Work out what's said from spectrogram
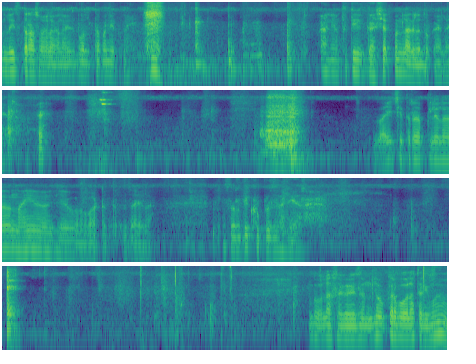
लईच त्रास व्हायला लागला बोलता पण येत नाही. आणि आता ते घशात पण लागलं दुखायला यार काय जायचे तर आपल्याला नाही हे वाटत जायला. सर्दी खूपच झाली यार. बोला सगळेजण लवकर बोला तरी मग.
